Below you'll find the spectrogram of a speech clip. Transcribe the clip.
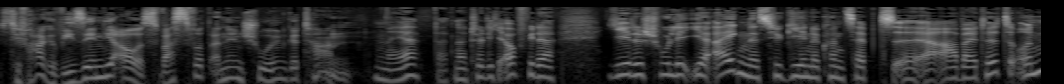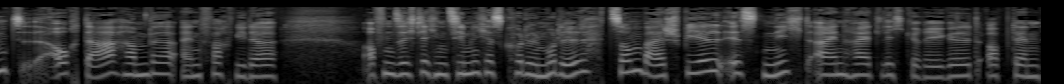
Ist die Frage, wie sehen die aus? Was wird an den Schulen getan? Naja, da hat natürlich auch wieder jede Schule ihr eigenes Hygienekonzept äh, erarbeitet. Und auch da haben wir einfach wieder offensichtlich ein ziemliches Kuddelmuddel. Zum Beispiel ist nicht einheitlich geregelt, ob denn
